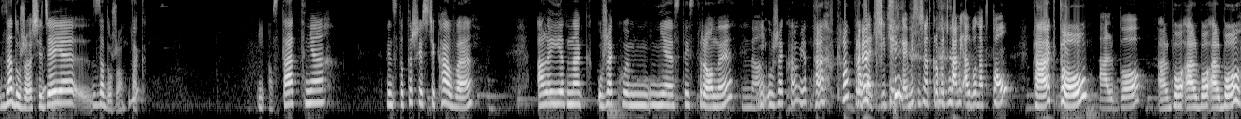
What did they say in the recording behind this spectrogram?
Za dużo się dzieje, za dużo, tak. I ostatnia, więc to też jest ciekawe, ale jednak urzekły mnie z tej strony No. i urzekła mnie ta kropeczki. Kropeczki, czyli czekaj, myślisz nad kropeczkami albo nad tą, Tak, tą, albo albo, albo, albo.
